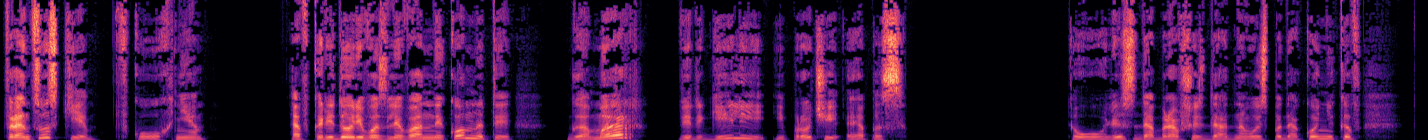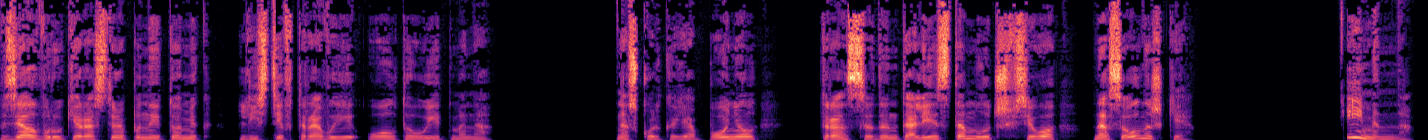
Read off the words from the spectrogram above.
французские — в кухне, а в коридоре возле ванной комнаты — Гомер, Вергилий и прочий эпос. Олис, добравшись до одного из подоконников, взял в руки растрепанный томик листьев травы Уолта Уитмена. Насколько я понял, трансценденталистам лучше всего на солнышке. Именно.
